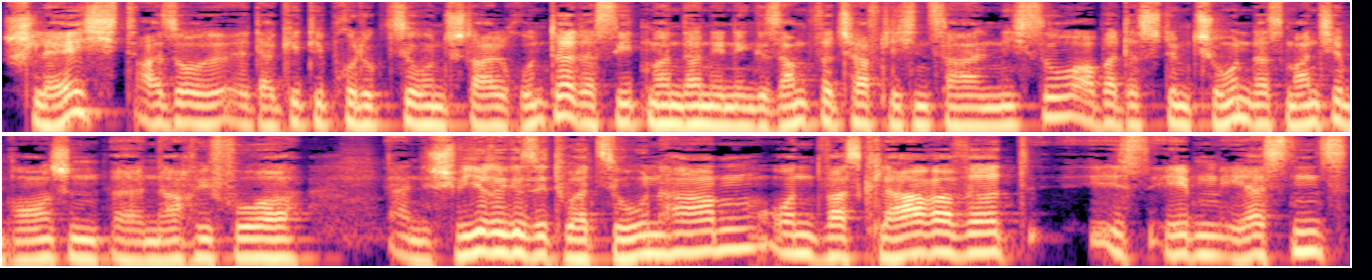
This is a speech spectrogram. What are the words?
schlecht. Also äh, da geht die Produktion steil runter. Das sieht man dann in den gesamtwirtschaftlichen Zahlen nicht so, aber das stimmt schon, dass manche Branchen nach wie vor eine schwierige Situation haben. Und was klarer wird, ist eben erstens,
